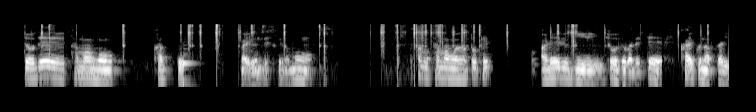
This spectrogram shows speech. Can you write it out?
上で卵を買ってはいるんですけども、あの卵だと結構アレルギー症状が出て、痒くなったり、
